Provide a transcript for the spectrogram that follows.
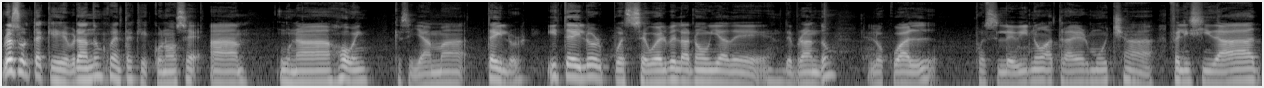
Resulta que Brandon cuenta que conoce a una joven que se llama Taylor y Taylor pues se vuelve la novia de, Brandon, lo cual pues le vino a traer mucha felicidad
